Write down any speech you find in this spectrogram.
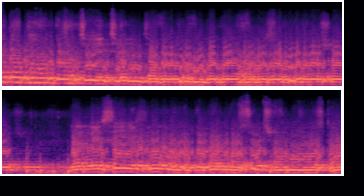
টাকা দেওয়া চেয়েছেন দেওয়া হবে সরকার দোকান মসজিদ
